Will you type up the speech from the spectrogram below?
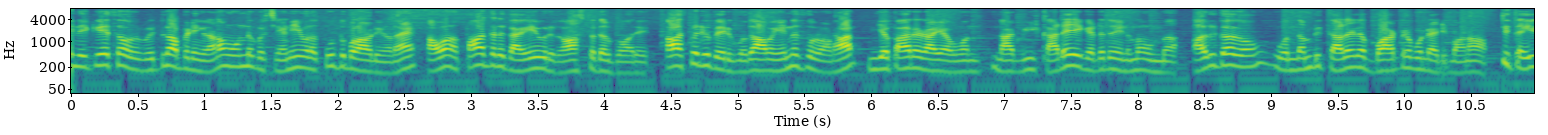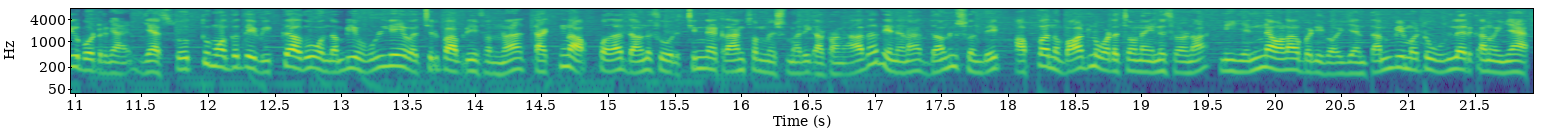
இந்த கேஸ் அவர் விட்ரா பண்ணிக்கிறான் ஒன்றும் பிரச்சனை நீ இவளை கூட்டு போலாம் அப்படின்னா அவனை பார்க்கறதுக்காக இவருக்கு ஹாஸ்பிட்டல் போவாரு ஹாஸ்பிட்டல் போயிருக்கும்போது அவன் என்ன சொல்லுவானா இங்க பாரு ராயா உன் நான் வீ- கடையை கெட்டது என்னமோ உண்மை. அதுக்காக உன் தம்பி தலையில பாட்டில் கொண்டு அடிப்பானா? அப்படி தையல் போட்டிருக்கேன். என் சொத்து மொத்தத்தை வித்து அதுவும் உன் தம்பி உள்ளே வச்சிருப்பா அப்படின்னு சொன்னா டக்குனு அப்போதான் தனுஷ் ஒரு சின்ன டிரான்ஸ்ஃபர்மேஷன் மாதிரி காட்டுவாங்க. அதாவது என்னன்னா தனுஷ் வந்து அப்ப அந்த பாட்டில் உடச்சவனா என்ன சொல்லனா நீ என்ன வேணா படிக்கோ என் தம்பி மட்டும் உள்ள இருக்கான்னு ஏன்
